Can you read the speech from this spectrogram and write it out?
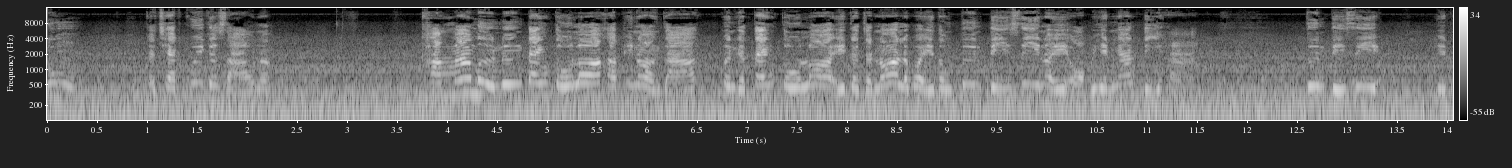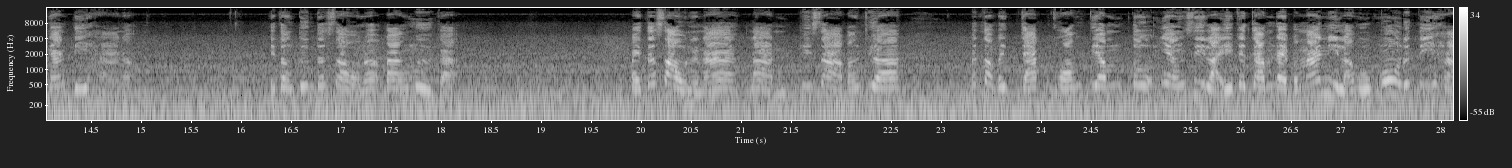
ลุงก็แชทคุยกับสาวเนาะคำมามือหนึงแต่งตัวรอค่ะ พี่น้องจ้าเพิ่นก็แต่งตัวรอเอก็จะนอนแล้วพอเอต้องตื่นตีสี่เนาะเอออกไปเฮ็ดงานตีหาตื่นตีสี่เฮ็ดงานตีหาเนาะไอ้ต้องตื่นตะเสาเนาะบางมือกะ ตะเสาเนี่ยนะร้านพิซซ่าบางเทือมันต้องไปจัดของเตรียมโต๊ะอย่างสิล่ะเอกก็จำได้ประมาณนี้ละหกโมงหรือตีหา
